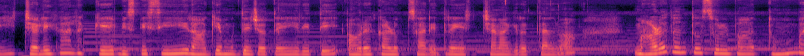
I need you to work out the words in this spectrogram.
ಈ ಚಳಿಗಾಲಕ್ಕೆ ಬಿಸಿ ಬಿಸಿ ರಾಗಿ ಮುದ್ದೆ ಜೊತೆ ಈ ರೀತಿ ಅವರೆಕಾಳು ಉಪ್ಸಾರಿದ್ರೆ ಎಷ್ಟು ಚೆನ್ನಾಗಿರುತ್ತೆ ಅಲ್ವಾ ಮಾಡೋದಂತೂ ಸುಲಭ ತುಂಬಾ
